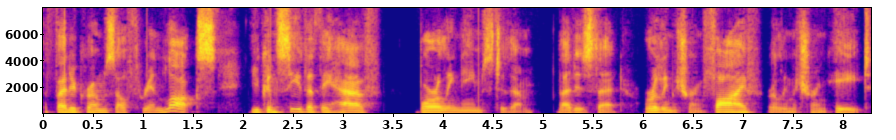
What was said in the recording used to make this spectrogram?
the phytochromes ELF3 and Lux, you can see that they have barley names to them. That is that early maturing 5, early maturing 8,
